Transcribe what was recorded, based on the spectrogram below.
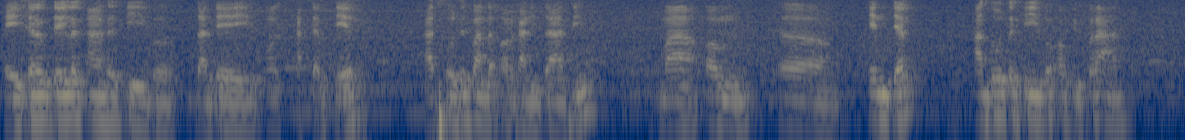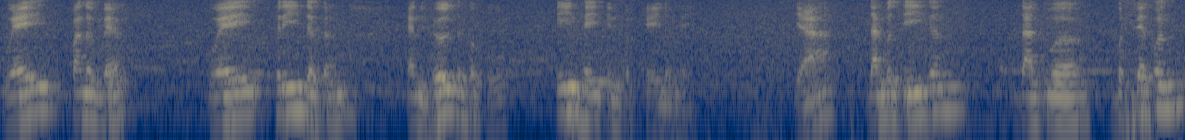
Hij heeft zelf duidelijk aangegeven dat hij ons accepteert als soort van de organisatie. Maar om eh, in depth antwoord te geven op uw vraag. Wij van de web, wij prediken en huldigen ook eenheid in verscheidenheid. Ja, dat betekent dat we beseffen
